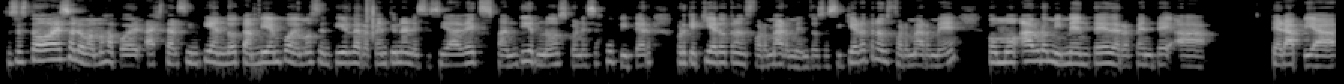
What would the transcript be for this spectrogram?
Entonces todo eso lo vamos a poder a estar sintiendo. También podemos sentir de repente una necesidad de expandirnos con ese Júpiter porque quiero transformarme. Entonces si quiero transformarme, ¿cómo abro mi mente de repente a terapia,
